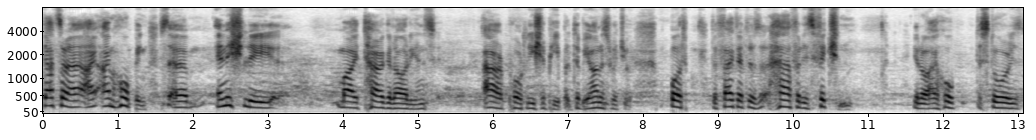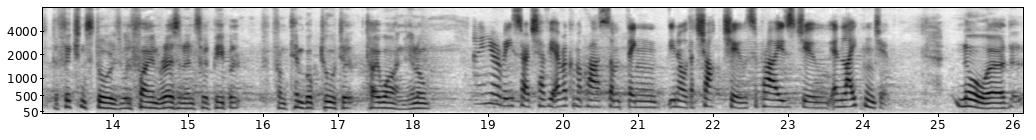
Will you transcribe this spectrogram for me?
that's what I, am hoping. So, um, initially, my target audience are Portlaoise people, to be honest with you. But the fact that there's half of it is fiction, you know, I hope the stories, the fiction stories, will find resonance with people from Timbuktu to Taiwan, you know. And in your research, have you ever come across something, you know, that shocked you, surprised you, enlightened you? No, uh, the,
